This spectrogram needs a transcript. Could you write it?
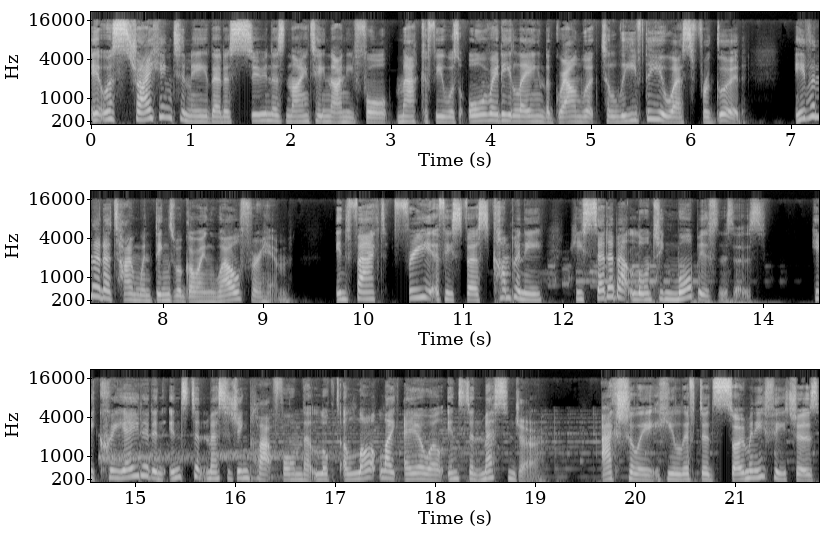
It was striking to me that as soon as 1994, McAfee was already laying the groundwork to leave the US for good, even at a time when things were going well for him. In fact, free of his first company, he set about launching more businesses. He created an instant messaging platform that looked a lot like AOL Instant Messenger. Actually, he lifted so many features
